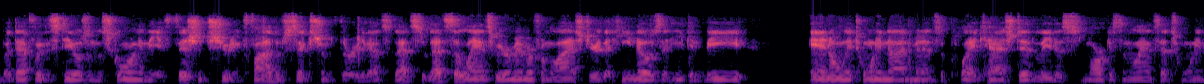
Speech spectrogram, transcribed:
but definitely the steals and the scoring and the efficient shooting. Five of six from three. That's that's that's the Lance we remember from last year. That he knows that he can be in only 29 minutes of play. Cash did lead us. Marcus and Lance had 29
